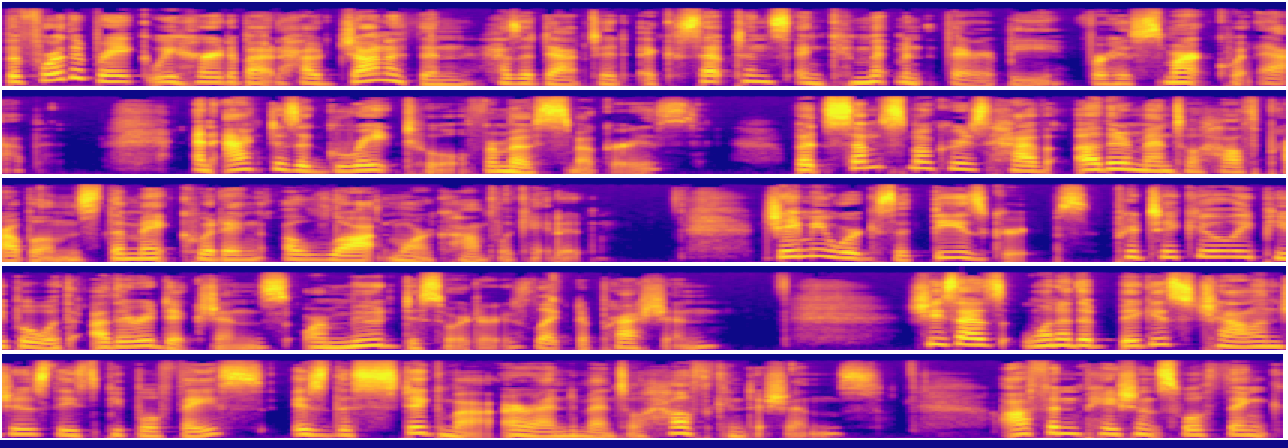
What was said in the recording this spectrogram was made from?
Before the break, we heard about how Jonathan has adapted acceptance and commitment therapy for his SmartQuit app. An ACT is a great tool for most smokers, but some smokers have other mental health problems that make quitting a lot more complicated. Jamie works at these groups, particularly people with other addictions or mood disorders like depression. She says one of the biggest challenges these people face is the stigma around mental health conditions. Often patients will think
